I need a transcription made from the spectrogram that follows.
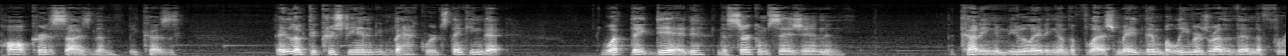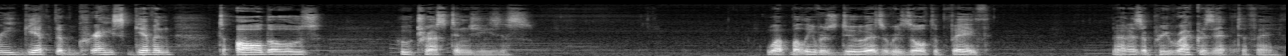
Paul criticized them because they looked at Christianity backwards, thinking that what they did, the circumcision and the cutting and mutilating of the flesh, made them believers rather than the free gift of grace given to all those who trust in Jesus. What believers do as a result of faith, not as a prerequisite to faith.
